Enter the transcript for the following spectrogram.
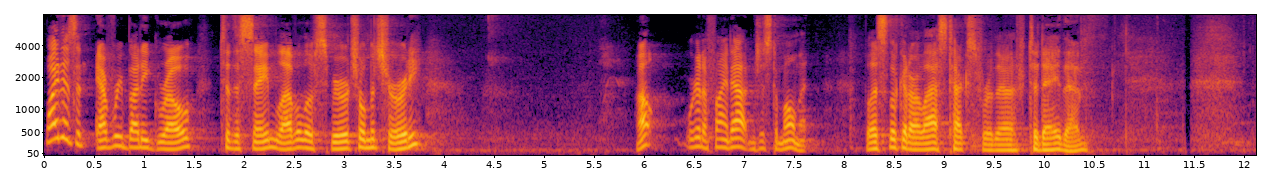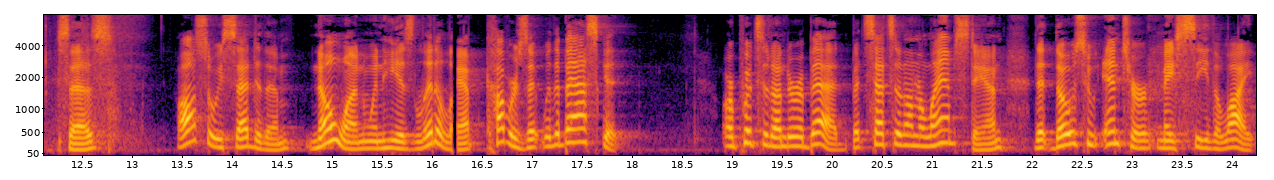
Why doesn't everybody grow to the same level of spiritual maturity? Well, we're going to find out in just a moment. But let's look at our last text for the today then. It says, also he said to them, No one, when he has lit a lamp, covers it with a basket or puts it under a bed, but sets it on a lampstand that those who enter may see the light.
